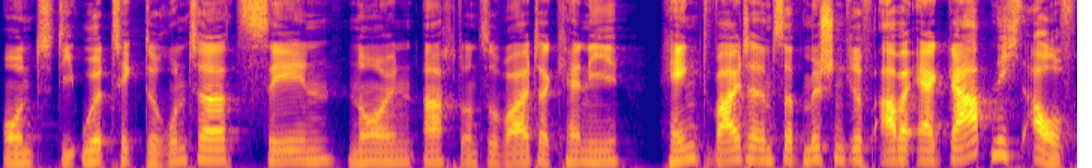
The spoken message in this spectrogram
Und die Uhr tickte runter. 10, 9, 8 und so weiter. Kenny hängt weiter im Submission-Griff, aber er gab nicht auf.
